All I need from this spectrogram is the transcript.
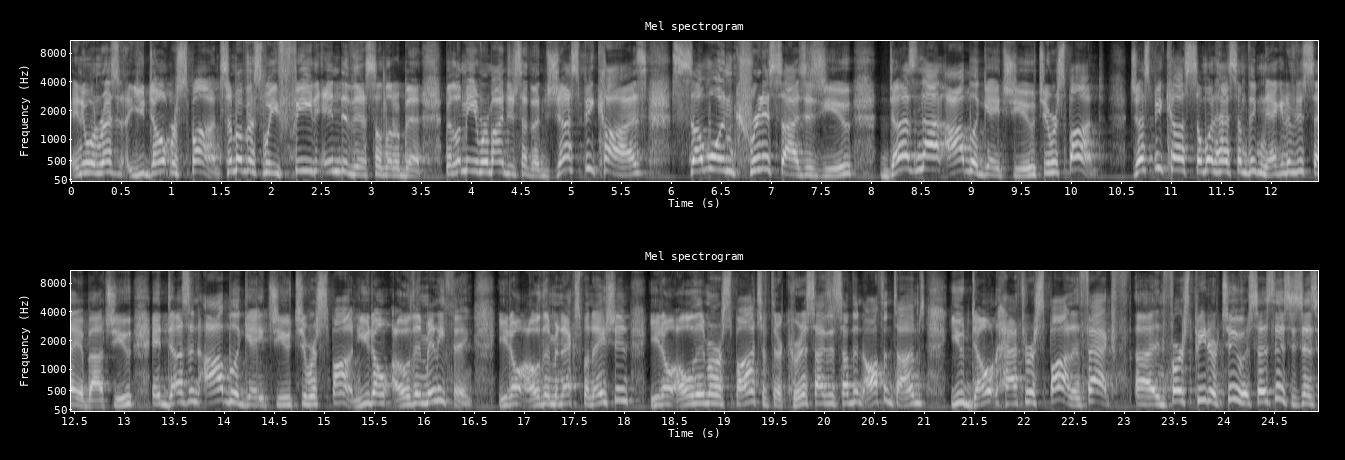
Anyone? You don't respond. Some of us, we feed into this a little bit. But let me remind you something. Just because someone criticizes you does not obligate you to respond. Just because someone has something negative to say about you, it doesn't obligate you to respond. You don't owe them anything. You don't owe them an explanation. You don't owe them a response. If they're criticizing something, oftentimes you don't have to respond. In fact, uh, in 1 Peter 2, it says this It says,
